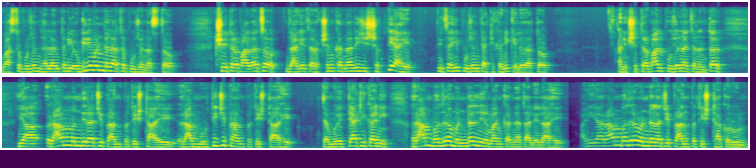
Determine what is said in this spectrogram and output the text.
वास्तुपूजन झाल्यानंतर योगिनी मंडलाचं पूजन असतं. क्षेत्रपालाचं जागेचं रक्षण करणारी जी शक्ती आहे तिचंही पूजन त्या ठिकाणी केलं जातं. आणि क्षेत्रपाल पूजनाच्या नंतर या राम मंदिराची प्राणप्रतिष्ठा आहे राम मूर्तीची प्राणप्रतिष्ठा आहे. त्यामुळे त्या ठिकाणी रामभद्र मंडल निर्माण करण्यात आलेलं आहे. आणि या रामभद्र मंडलाची प्राणप्रतिष्ठा करून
